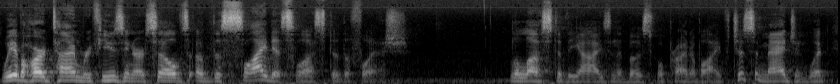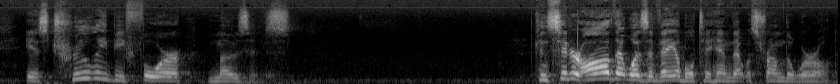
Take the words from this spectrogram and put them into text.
We have a hard time refusing ourselves of the slightest lust of the flesh, the lust of the eyes, and the boastful pride of life. Just imagine what is truly before Moses. Consider all that was available to him that was from the world.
